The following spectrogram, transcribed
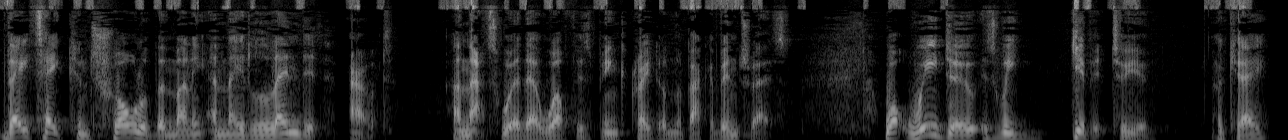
they take control of the money and they lend it out. And that's where their wealth is being created on the back of interest. What we do is we give it to you. Okay?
